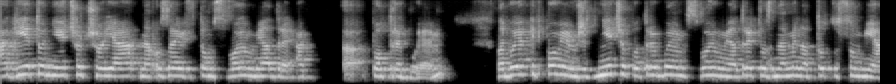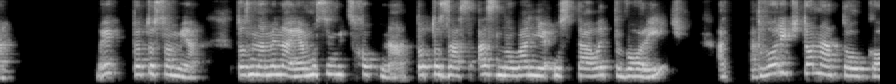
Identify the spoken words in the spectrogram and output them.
ak je to niečo, čo ja naozaj v tom svojom jadre potrebujem. Lebo ja keď poviem, že niečo potrebujem v svojom jadre, to znamená, toto som ja. Ne? Toto som ja. To znamená, ja musím byť schopná toto zas a znova neustále tvoriť a tvoriť to natoľko,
